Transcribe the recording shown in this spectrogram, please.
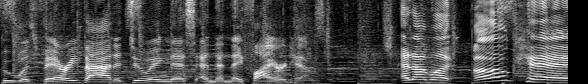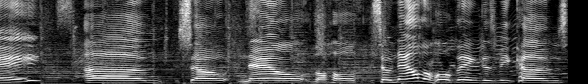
who was very bad at doing this, and then they fired him. And I'm like, okay. Um, so now the whole so now the whole thing just becomes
